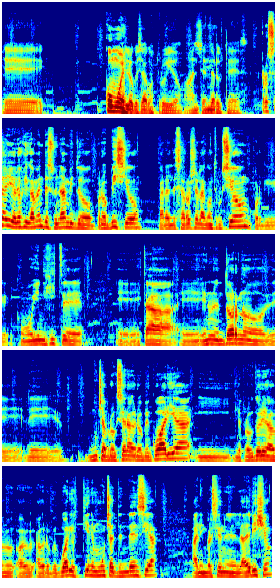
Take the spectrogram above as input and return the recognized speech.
eh, ¿Cómo es lo que se ha construido? A entender Sí. ustedes. Rosario, lógicamente, es un ámbito propicio para el desarrollo de la construcción, porque, como bien dijiste, eh, está en un entorno de, de mucha producción agropecuaria y los productores agro- agro- agropecuarios tienen mucha tendencia a la inversión en el ladrillo,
